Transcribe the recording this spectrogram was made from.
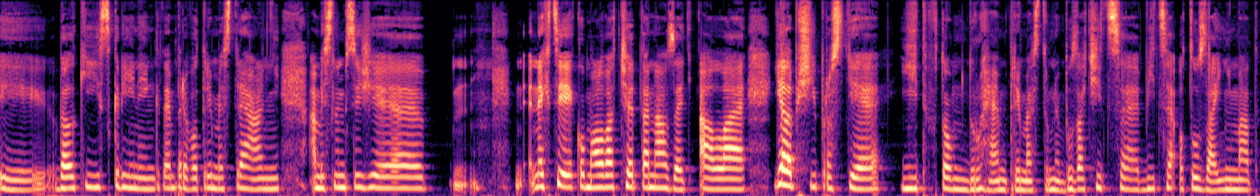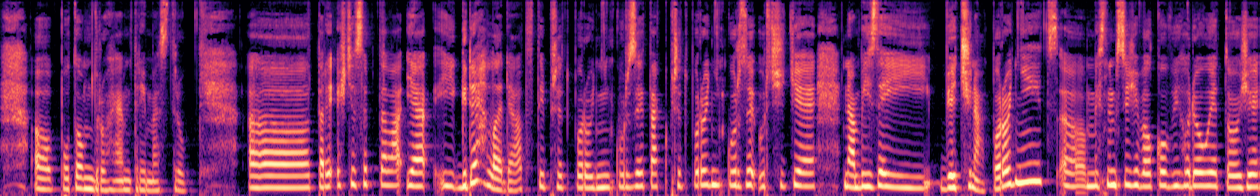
i velký screening, ten prvotrimestrální a myslím si, že nechci jako malovat čerta na zeď, ale je lepší prostě jít v tom druhém trimestru nebo začít se více o to zajímat uh, po tom druhém trimestru. Uh, tady ještě se ptala, jak, kde hledat ty předporodní kurzy, tak předporodní kurzy určitě nabízejí většina porodnic. Uh, myslím si, že velkou výhodou je to, že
